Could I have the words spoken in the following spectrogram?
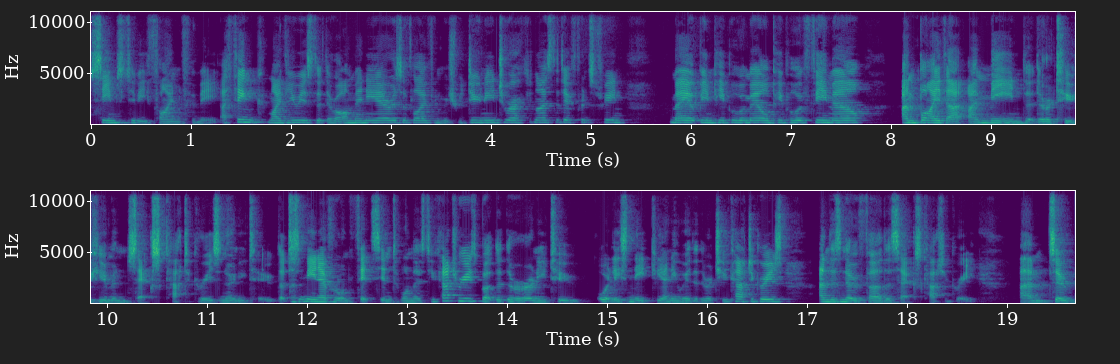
seems to be fine for me. I think my view is that there are many areas of life in which we do need to recognize the difference between male being people who are male and people who are female. And by that, I mean that there are two human sex categories and only two. That doesn't mean everyone fits into one of those two categories, but that there are only two, or at least neatly anyway, that there are two categories, and there's no further sex category. Um, so,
